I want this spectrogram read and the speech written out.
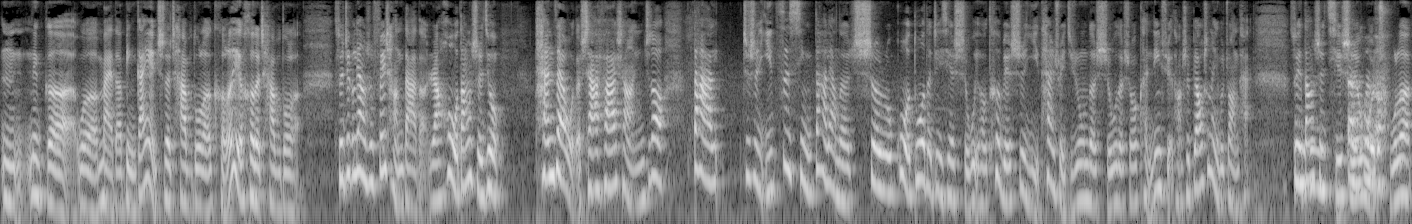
嗯，那个我买的饼干也吃的差不多了，可乐也喝的差不多了，所以这个量是非常大的。然后我当时就瘫在我的沙发上，你知道，大就是一次性大量的摄入过多的这些食物以后，特别是以碳水集中的食物的时候，肯定血糖是飙升的一个状态。所以当时其实我除了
